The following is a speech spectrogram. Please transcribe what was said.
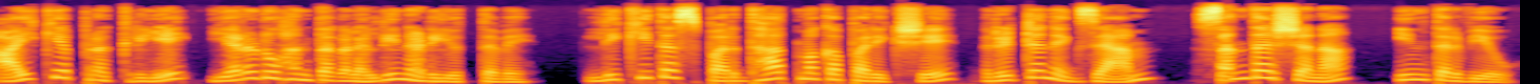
ಆಯ್ಕೆ ಪ್ರಕ್ರಿಯೆ ಎರಡು ಹಂತಗಳಲ್ಲಿ ನಡೆಯುತ್ತವೆ. ಲಿಖಿತ ಸ್ಪರ್ಧಾತ್ಮಕ ಪರೀಕ್ಷೆ ರಿಟರ್ನ್ ಎಕ್ಸಾಮ್ ಸಂದರ್ಶನ ಇಂಟರ್ವ್ಯೂ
